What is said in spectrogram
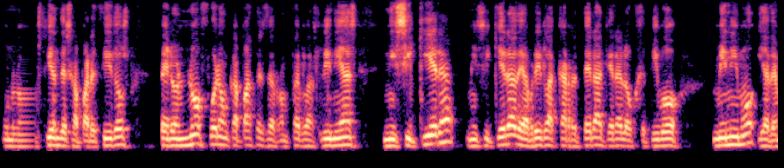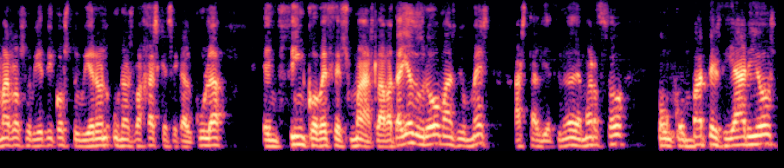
unos 100 desaparecidos, pero no fueron capaces de romper las líneas, ni siquiera, ni siquiera de abrir la carretera, que era el objetivo mínimo, y además los soviéticos tuvieron unas bajas que se calcula en cinco veces más. La batalla duró más de un mes, hasta el 19 de marzo, con combates diarios,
